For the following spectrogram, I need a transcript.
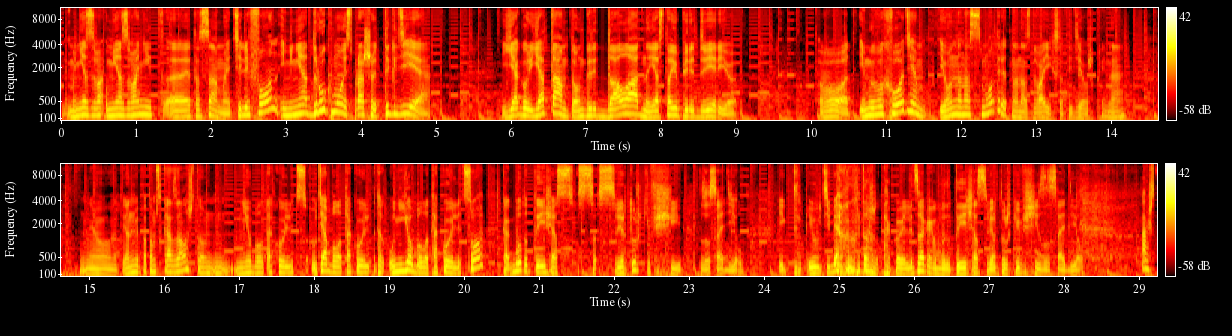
мне зва- у меня звонит э, это самое, телефон, и меня друг мой спрашивает, ты где? Я говорю, я там-то. Он говорит, да ладно, я стою перед дверью. Вот. И мы выходим, и он на нас смотрит, на нас двоих с этой девушкой, да. Вот. И он мне потом сказал, что у нее было такое лицо. У тебя было такое, у нее было такое лицо, как будто ты сейчас с, с вертушки в щи засадил. И, и у тебя тоже такое лицо, как будто ты сейчас с вертушки в щи засадил. А что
